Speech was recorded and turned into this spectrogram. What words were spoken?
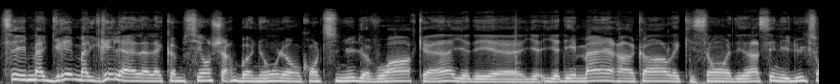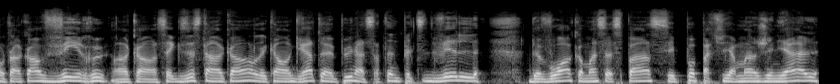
C'est malgré malgré la, la, commission Charbonneau, là, on continue de voir qu'il hein, y a des euh, il y, a des maires encore là, qui sont des anciens élus qui sont encore véreux encore. Ça existe encore là, quand on gratte un peu dans certaines petites villes de voir comment ça se passe. C'est pas particulièrement génial.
